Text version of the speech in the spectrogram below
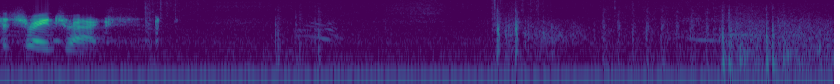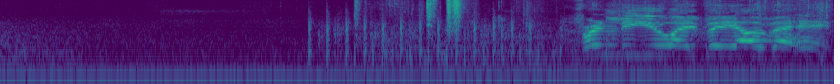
At the train tracks. Friendly UAV overhead.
